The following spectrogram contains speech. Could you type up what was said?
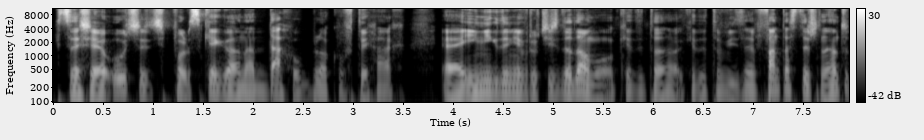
Chcę się uczyć polskiego na dachu bloku w Tychach e, i nigdy nie wrócić do domu, kiedy to, kiedy to widzę. Fantastyczne. No tu,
